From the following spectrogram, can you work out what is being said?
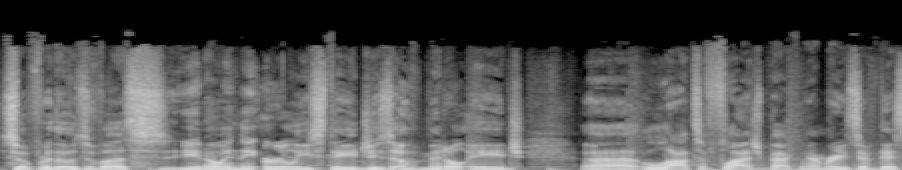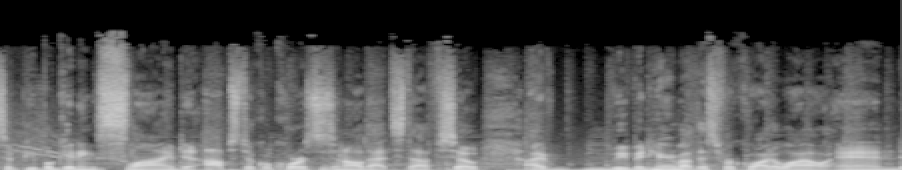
so, for those of us, you know, in the early stages of middle age, uh, lots of flashback memories of this, of people getting slimed and obstacle courses and all that stuff. So, I've we've been hearing about this for quite a while, and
